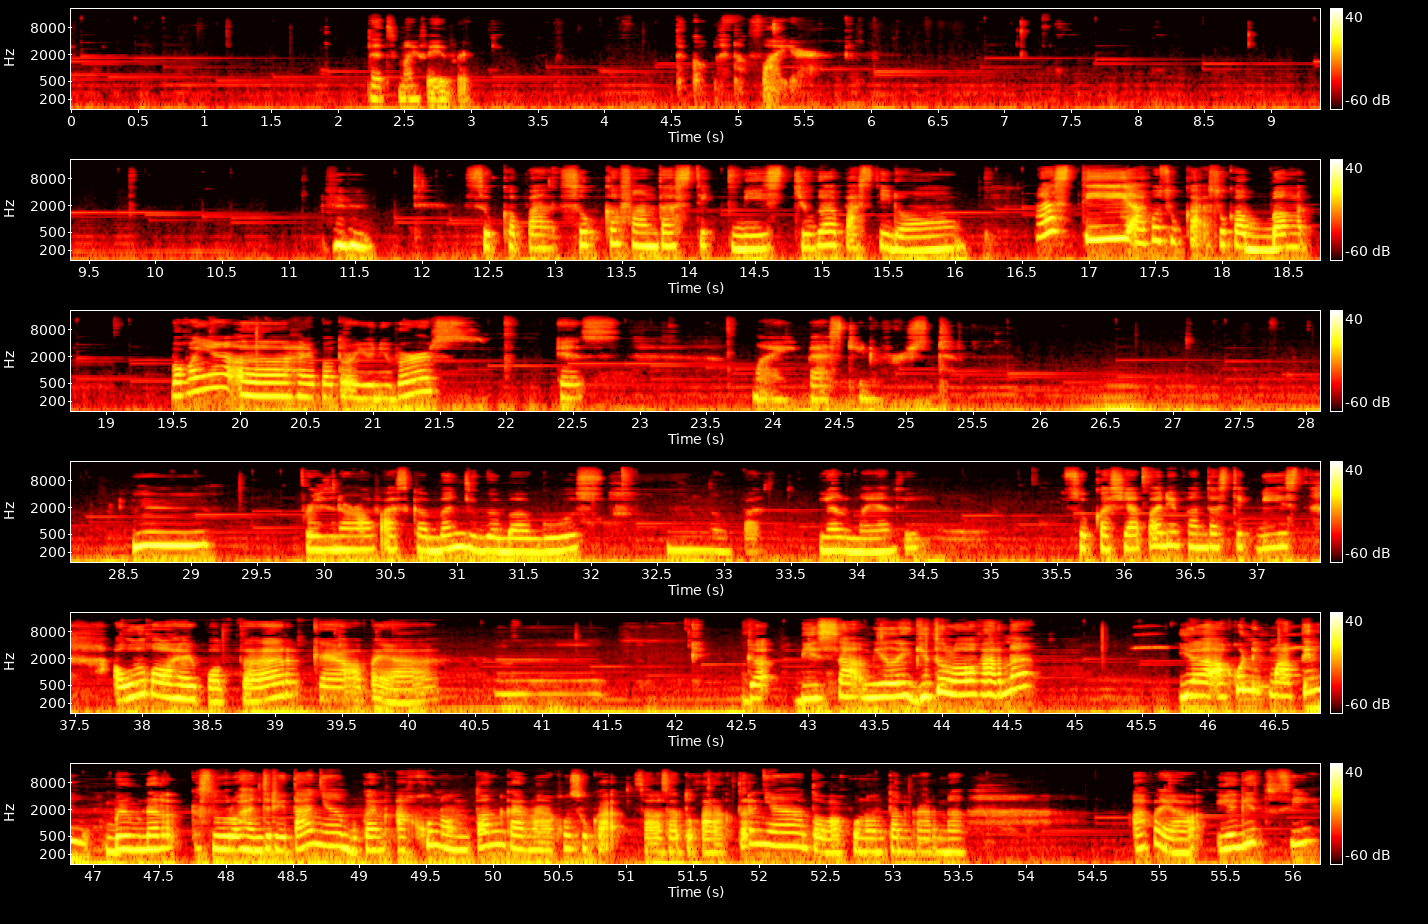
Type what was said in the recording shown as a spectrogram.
That's my favorite. The Goblet of Fire. suka suka Fantastic Beast juga pasti dong. Pasti, aku suka suka banget. Pokoknya uh, Harry Potter universe is my best universe. Hmm, Prisoner of Azkaban juga bagus. Hmm, ya lumayan sih. Suka siapa di Fantastic Beasts? Aku tuh kalau Harry Potter kayak apa ya? Hmm, gak bisa milih gitu loh karena ya aku nikmatin bener-bener keseluruhan ceritanya. Bukan aku nonton karena aku suka salah satu karakternya atau aku nonton karena apa ya ya gitu sih.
